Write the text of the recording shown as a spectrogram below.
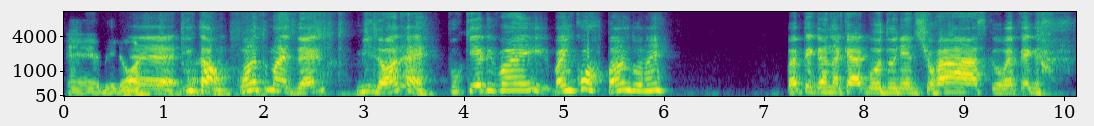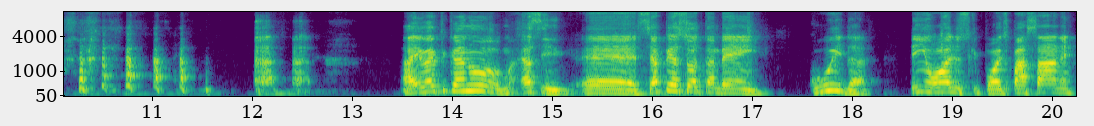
é melhor. É, então, quanto mais velho, melhor é, porque ele vai, vai encorpando, né? Vai pegando aquela gordurinha de churrasco, vai pegando. Aí vai ficando assim, é, se a pessoa também cuida, tem óleos que pode passar, né?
